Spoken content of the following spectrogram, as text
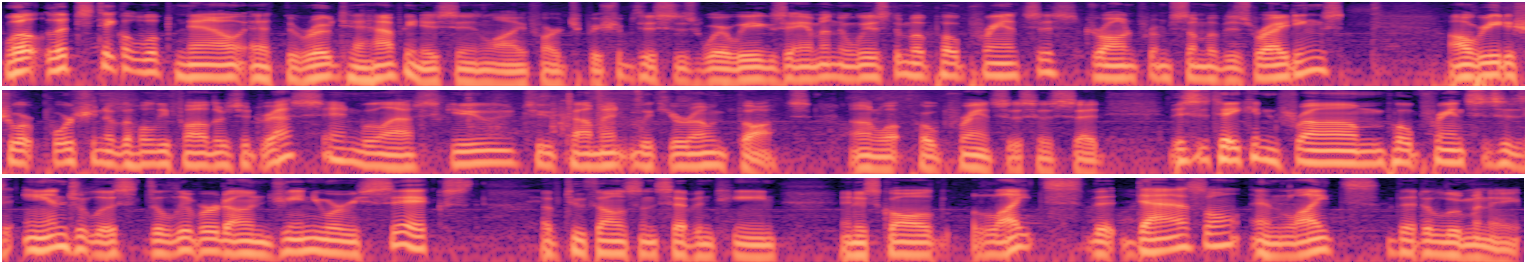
Well, let's take a look now at the road to happiness in life, Archbishop. This is where we examine the wisdom of Pope Francis, drawn from some of his writings. I'll read a short portion of the Holy Father's address and we'll ask you to comment with your own thoughts on what Pope Francis has said. This is taken from Pope Francis's Angelus delivered on January 6th of 2017 and is called Lights That Dazzle and Lights That Illuminate.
